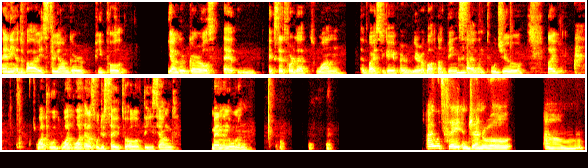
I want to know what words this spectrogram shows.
any advice to younger people, younger girls, uh, except for that one advice you gave earlier about not being mm-hmm. silent? Would you like what would what what else would you say to all of these young men and women? I would say in general um,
